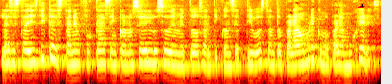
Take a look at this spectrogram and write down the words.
las estadísticas están enfocadas en conocer el uso de métodos anticonceptivos tanto para hombres como para mujeres,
